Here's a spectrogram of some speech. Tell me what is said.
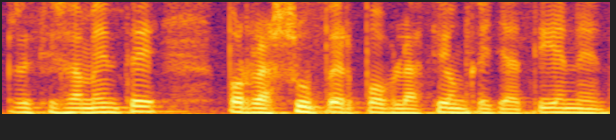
Precisamente por la superpoblación que ya tienen.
